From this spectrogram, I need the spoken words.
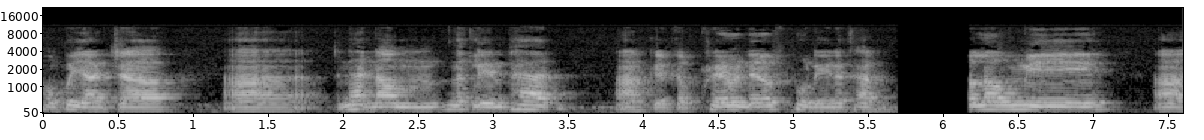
ผมก็อยากจะแนะนำนักเรียนแพทย์ เกี่ยวกับ cranial nerve พวกนี้นะครับ เรามีอ่า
